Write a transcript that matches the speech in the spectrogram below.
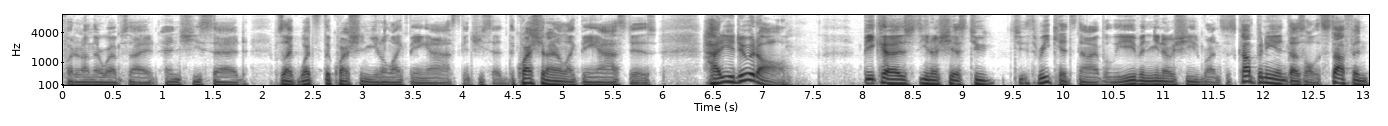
put it on their website. And she said, it was like, what's the question you don't like being asked? And she said, the question I don't like being asked is, how do you do it all? Because, you know, she has two, two three kids now, I believe. And, you know, she runs this company and does all this stuff. And,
